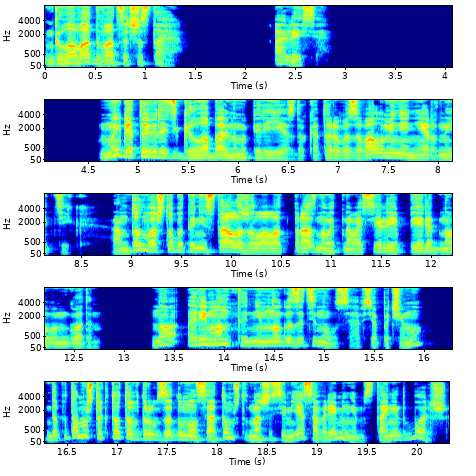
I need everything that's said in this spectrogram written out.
Глава 26. Олеся. Мы готовились к глобальному переезду, который вызывал у меня нервный тик. Антон во что бы то ни стало желал отпраздновать новоселье перед Новым годом. Но ремонт немного затянулся, а все почему? Да потому что кто-то вдруг задумался о том, что наша семья со временем станет больше.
